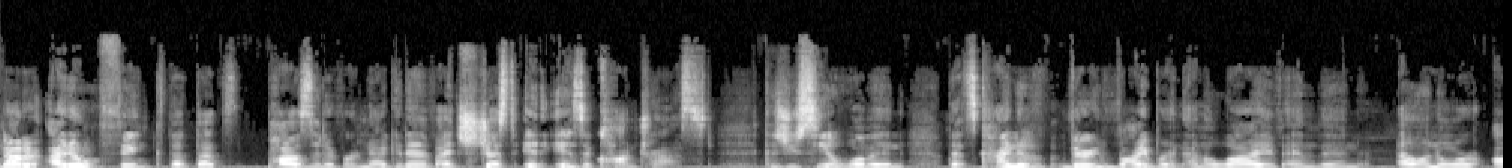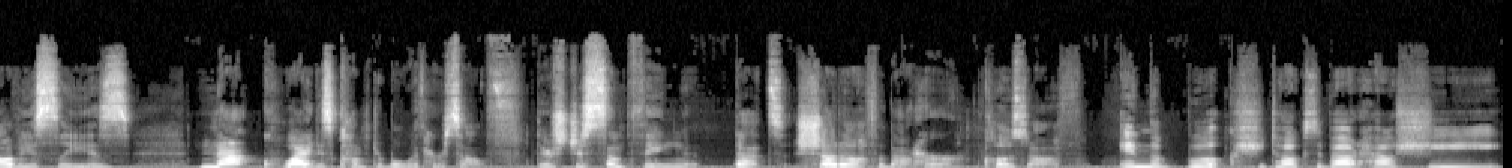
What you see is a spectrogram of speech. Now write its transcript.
not a, i don't think that that's positive or negative it's just it is a contrast because you see a woman that's kind of very vibrant and alive and then Eleanor obviously is not quite as comfortable with herself. There's just something that's shut off about her, closed off. In the book, she talks about how she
